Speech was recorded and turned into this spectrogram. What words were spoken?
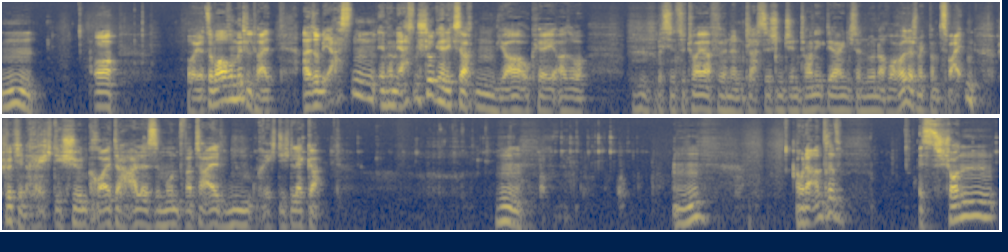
Mm. Oh. Oh, jetzt aber auch im Mittelteil. Also im ersten, beim ersten Schluck hätte ich gesagt, mh, hm, ja, okay, also ein hm, bisschen zu teuer für einen klassischen Gin Tonic, der eigentlich dann nur nach Wacholder schmeckt. Beim zweiten Schlückchen richtig schön Kräuter, alles im Mund verteilt, mh, hm, richtig lecker. Hm. Mhm. Aber der Antritt ist schon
